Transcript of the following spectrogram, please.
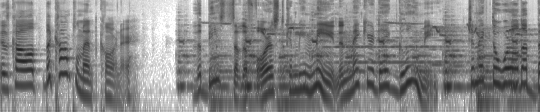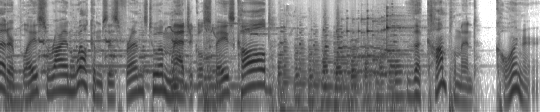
is called the Compliment Corner. The beasts of the forest can be mean and make your day gloomy. To make the world a better place, Ryan welcomes his friends to a magical space called the Compliment Corner.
